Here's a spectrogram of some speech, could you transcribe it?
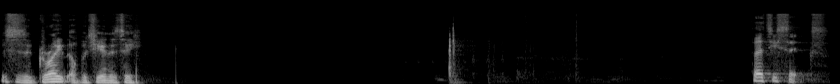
This is a great opportunity. Thirty-six.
